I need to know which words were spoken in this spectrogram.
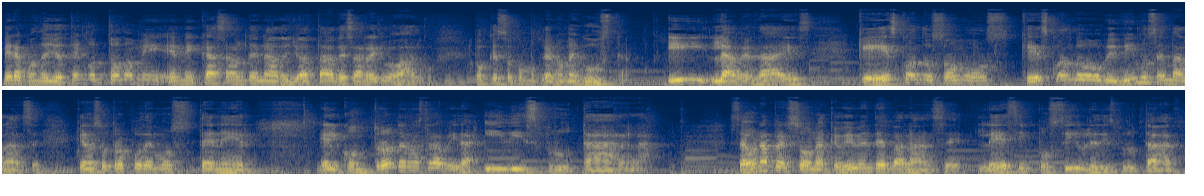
Mira, cuando yo tengo todo mi, en mi casa ordenado, yo hasta desarreglo algo, porque eso como que no me gusta. Y la verdad es que es cuando somos, que es cuando vivimos en balance, que nosotros podemos tener el control de nuestra vida y disfrutarla. O sea, una persona que vive en desbalance le es imposible disfrutar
